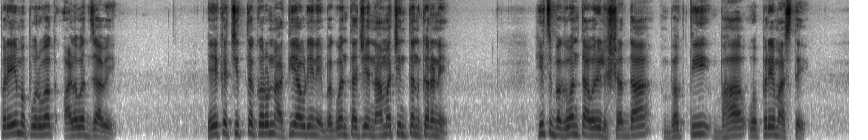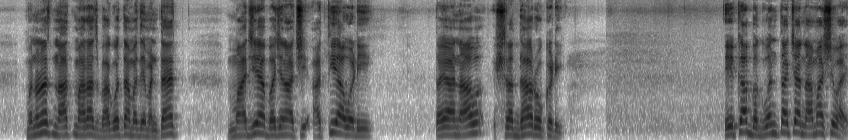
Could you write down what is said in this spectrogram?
प्रेमपूर्वक आळवत जावे. एकचित्त करून अतिआवडीने भगवंताचे नामचिंतन करणे. हीच भगवंतावरील श्रद्धा भक्ती भाव व प्रेम असते. म्हणूनच नाथ महाराज भागवतामध्ये म्हणतात माझी या भजनाची अति आवडी तया नाव श्रद्धा रोकडी. एका भगवंताच्या नामाशिवाय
